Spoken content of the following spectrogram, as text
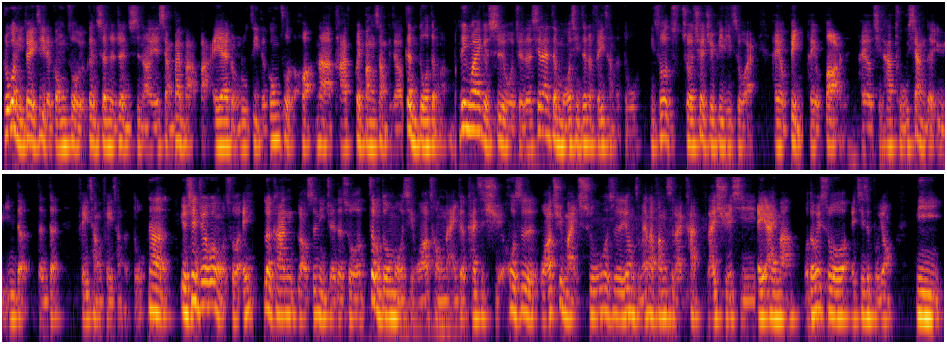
如果你对自己的工作有更深的认识，然后也想办法把 AI 融入自己的工作的话，那它会帮上比较更多的忙。另外一个是，我觉得现在的模型真的非常的多。你说除了 ChatGPT 之外，还有 Bing，还有 Bar，还有其他图像的、语音的等等。非常非常的多，那有些人就会问我说，哎，乐康老师，你觉得说这么多模型，我要从哪一个开始学，或是我要去买书，或是用怎么样的方式来看，来学习 AI 吗？我都会说，哎，其实不用，你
